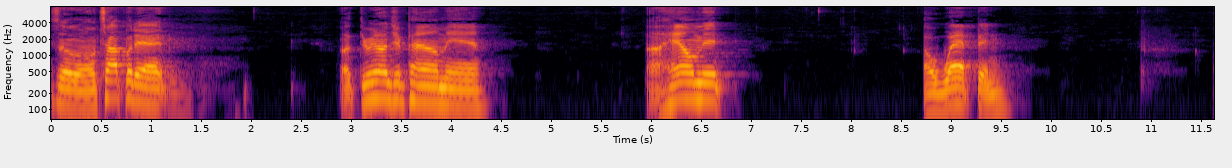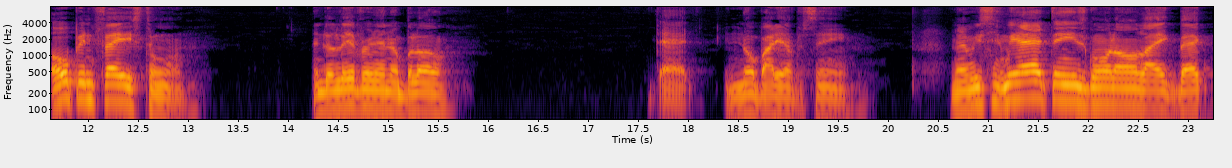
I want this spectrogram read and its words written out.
So on top of that, a 300 pound man, a helmet, a weapon, open face to him, and delivered in a blow that nobody ever seen. Man, we seen, we had things going on like back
